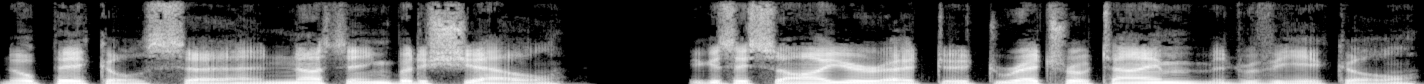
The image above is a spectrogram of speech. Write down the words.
No pickles, uh, nothing but a shell. Because I saw your uh, retro time vehicle.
